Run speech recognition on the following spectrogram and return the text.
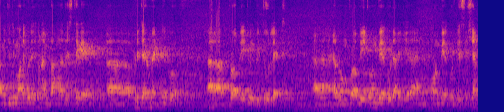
আমি যদি মনে করি এখন আমি বাংলাদেশ থেকে রিটায়ারমেন্ট নিব probably it will be too late এবং probably it won't be a good idea and won't be a good decision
